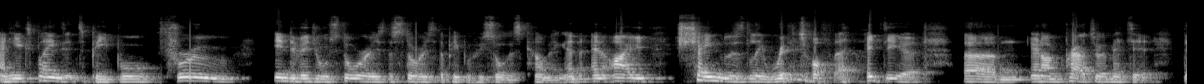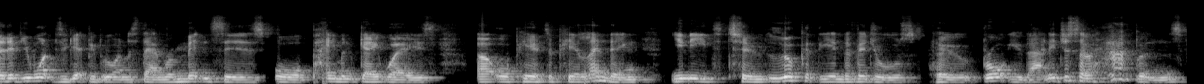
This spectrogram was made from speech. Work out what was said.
And he explains it to people through individual stories, the stories of the people who saw this coming. And, and I shamelessly ripped off that idea. Um, and I'm proud to admit it that if you want to get people to understand remittances or payment gateways uh, or peer to peer lending, you need to look at the individuals who brought you that. And it just so happens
